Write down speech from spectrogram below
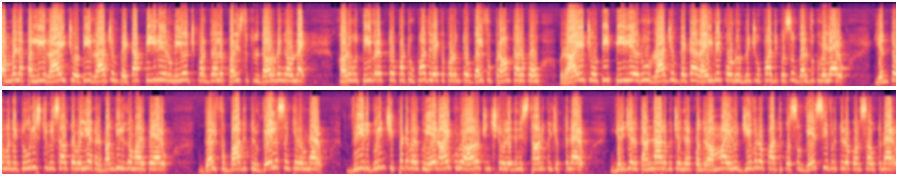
తంబళ్ళపల్లి రాయచోటి రాజంపేట పీలేరు నియోజకవర్గాల్లో పరిస్థితులు దారుణంగా ఉన్నాయి. కరువు తీవ్రతతో పాటు ఉపాధి లేకపోవడంతో గల్ఫ్ ప్రాంతాలకు రాయచోటి పీలేరు రాజంపేట రైల్వే కోడూరు నుంచి ఉపాధి కోసం గల్ఫ్కు వెళ్ళారు. ఎంతో మంది టూరిస్ట్ వీసాలతో వెళ్ళి అక్కడ బందీలుగా మారిపోయారు. గల్ఫ్ బాధితులు వేల సంఖ్యలో ఉన్నారు. వీరి గురించి ఇప్పటి వరకు ఏ నాయకుడు ఆలోచించడం లేదని స్థానికులు చెప్తున్నారు. గిరిజన తండాలకు చెందిన కొందరు అమ్మాయిలు జీవనోపాధి కోసం వేశ్య వృత్తిలో కొనసాగుతున్నారు.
